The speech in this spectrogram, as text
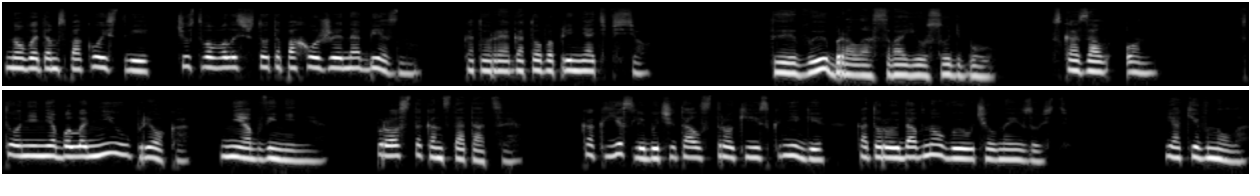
но в этом спокойствии чувствовалось что-то похожее на бездну, которая готова принять все. «Ты выбрала свою судьбу», — сказал он. В тоне не было ни упрека, ни обвинения. Просто констатация. Как если бы читал строки из книги, которую давно выучил наизусть. Я кивнула.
